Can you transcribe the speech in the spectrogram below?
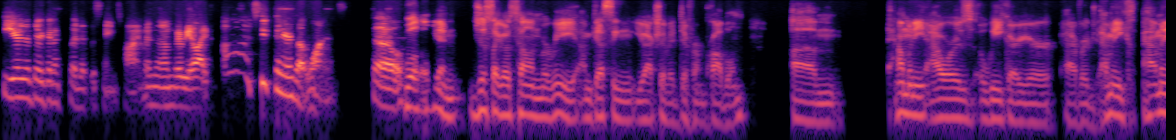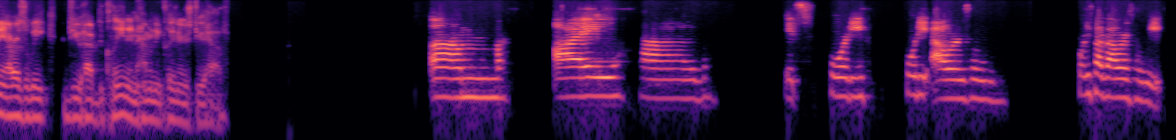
fear that they're going to quit at the same time, and then I'm going to be like, oh, two cleaners at once. So well, again, just like I was telling Marie, I'm guessing you actually have a different problem. Um, how many hours a week are your average? How many how many hours a week do you have to clean, and how many cleaners do you have? Um, I have it's 40, 40 hours a 45 hours a week.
